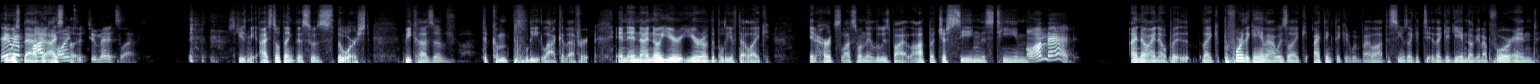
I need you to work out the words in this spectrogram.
They It were was bad, but five I points still- with two minutes left. excuse me, I still think this was the worst because of the complete lack of effort. And and I know you're you're of the belief that like it hurts less when they lose by a lot, but just seeing this team Oh, I'm mad. I know, I know, but like before the game I was like I think they could win by a lot. This seems like a t- like a game they'll get up for and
